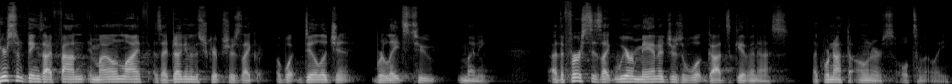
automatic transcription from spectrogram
here's some things I found in my own life as I dug into the scriptures, like what diligent relates to money. Uh, the first is like we are managers of what God's given us. Like we're not the owners ultimately.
